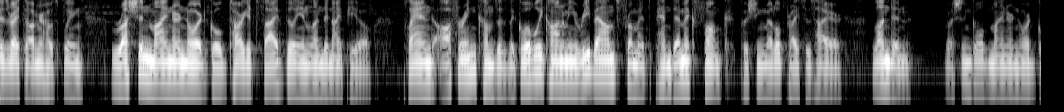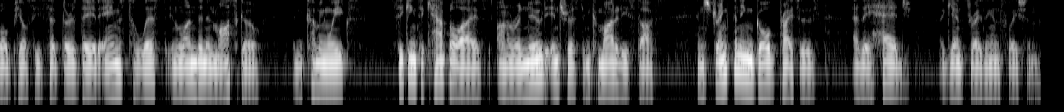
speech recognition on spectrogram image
is right, though. I'm your host, Bling. Russian miner Nord Gold targets 5 billion London IPO. Planned offering comes as the global economy rebounds from its pandemic funk, pushing metal prices higher. London, Russian gold miner Nord Gold plc said Thursday it aims to list in London and Moscow in the coming weeks, seeking to capitalize on a renewed interest in commodity stocks and strengthening gold prices as a hedge against rising inflation.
